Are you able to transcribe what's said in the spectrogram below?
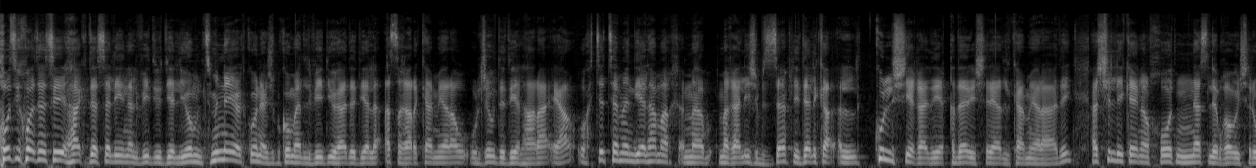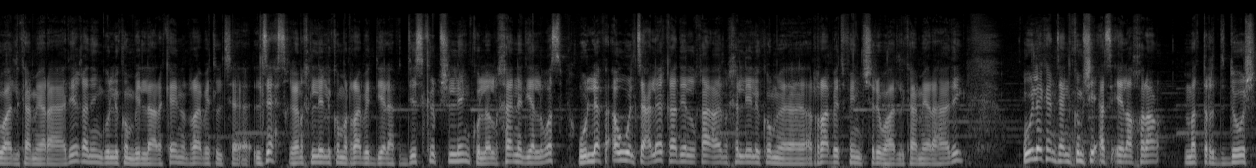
خوتي خواتاتي هكذا سالينا الفيديو ديال اليوم. نتمنى تكون عجبكم هذا الفيديو هذا ديال أصغر كاميرا والجودة ديالها رائعة وحتى الثمن ديالها ما, غاليش بزاف. لذلك كل شيء غادي يقدر يشري هذه الكاميرا هذه هادشي اللي كاين الخوت الناس اللي بغاو يشريوا هذه الكاميرا هذه غادي نقول لكم بالله راه كاين الرابط لتحت. غنخلي لكم الرابط ديالها في ال description link ولا الخانة ديال الوصف. ولا في أول تعليق غادي نخلي لكم آه، الرابط فين تشريوا هذه الكاميرا هذه ولا كانت عندكم شي أسئلة أخرى ما ترددوش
